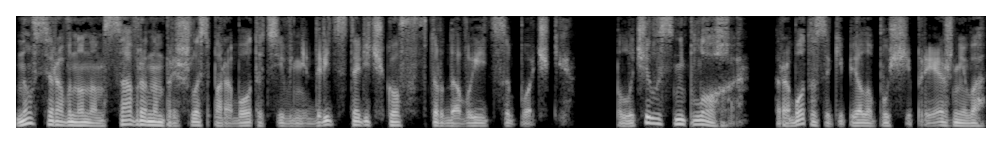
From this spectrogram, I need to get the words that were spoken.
Но все равно нам с Авроном пришлось поработать и внедрить старичков в трудовые цепочки. Получилось неплохо. Работа закипела пуще прежнего,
